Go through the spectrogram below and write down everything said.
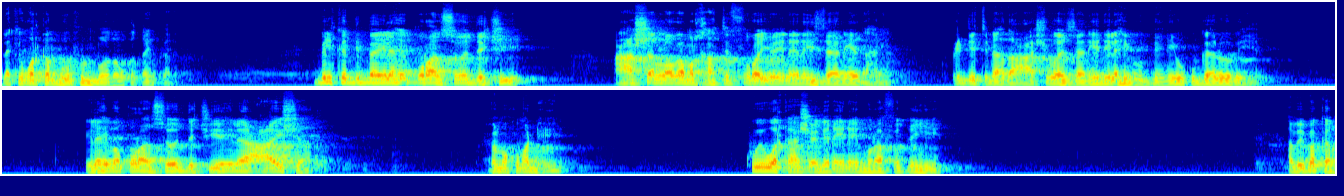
Laakiin warkan buu run mooda u ka qayb galay. Bil kadib baa ilaahay qur'aan soo dejiyey. Caasho looga markhaati furayo inaynay zaaniyad ahayn. Ciddii tidhaahda caasho waa zaaniyad ilaahay buu beeniyey wuu ku gaaloobaya ilaahay baa qur'aan soo dejiyey ilaa caaisha. Xuma kuma dhicin. Kuwii warkaa sheegayna inay munaafiqiin yihiin. Abibakar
